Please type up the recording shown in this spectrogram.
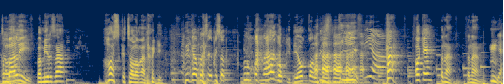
Kembali pemirsa, host kecolongan lagi. 13 episode, belum pernah gue video call Pisti. Iya Hah, oke tenang, tenang. Hmm. Ya.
